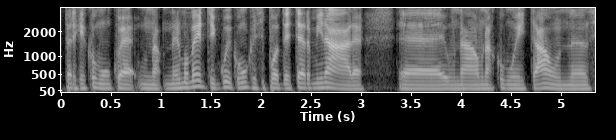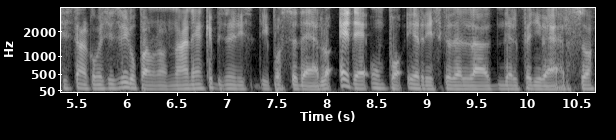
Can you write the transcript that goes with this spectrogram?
perché comunque una, nel momento in cui comunque si può determinare eh, una, una, comunità, un sistema come si sviluppa, non ha neanche bisogno di, di possederlo ed è un po' il rischio del, del Fediverso.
